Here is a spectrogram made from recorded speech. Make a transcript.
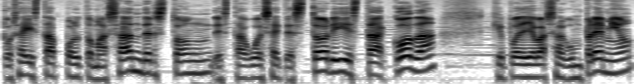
pues ahí está Paul Thomas Anderson, está West Side Story, está Coda, que puede llevarse algún premio.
